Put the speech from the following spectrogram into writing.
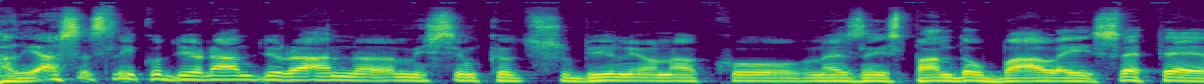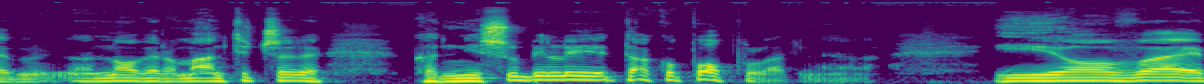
Ali ja sam sliko Duran Duran, mislim, kad su bili onako, ne znam, iz Pandau Bale i sve te nove romantičare, kad nisu bili tako popularni. I ovaj,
